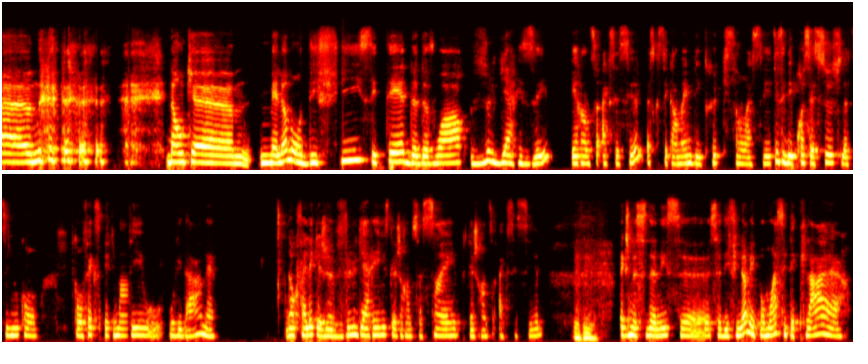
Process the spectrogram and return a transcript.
Euh, donc, euh, mais là, mon défi, c'était de devoir vulgariser et rendre ça accessible parce que c'est quand même des trucs qui sont assez. Tu sais, c'est des processus, là, tu sais, nous, qu'on fait expérimenter aux, leaders, mais. Donc, il fallait que je vulgarise, que je rende ça simple, que je rende ça accessible. Mm-hmm. Fait que je me suis donné ce, défi-là, mais pour moi, c'était clair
